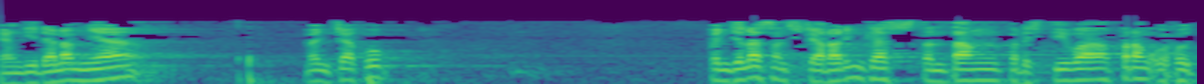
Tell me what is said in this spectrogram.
yang di dalamnya mencakup penjelasan secara ringkas tentang peristiwa perang Uhud.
